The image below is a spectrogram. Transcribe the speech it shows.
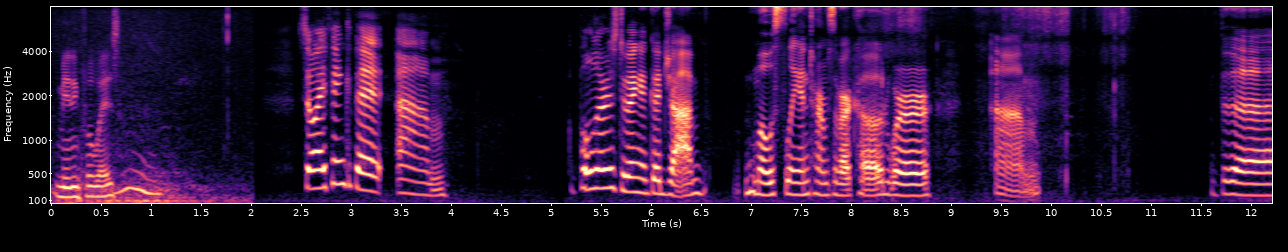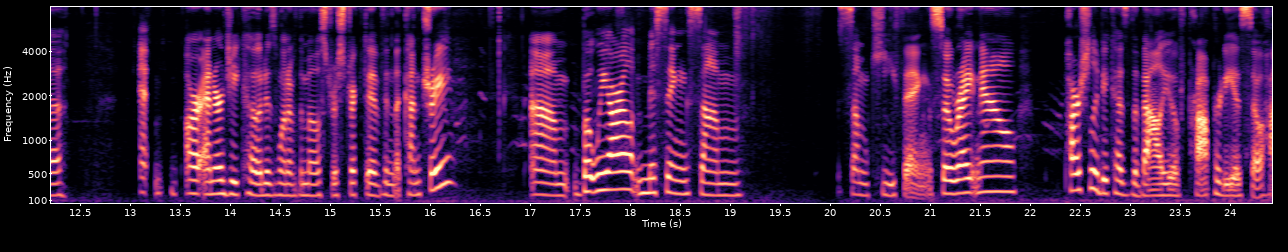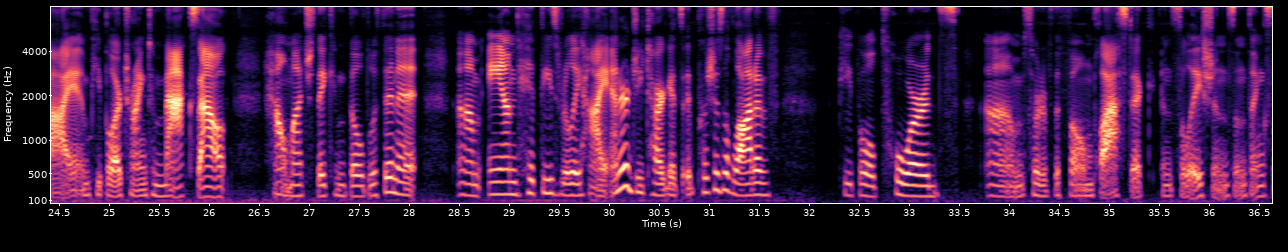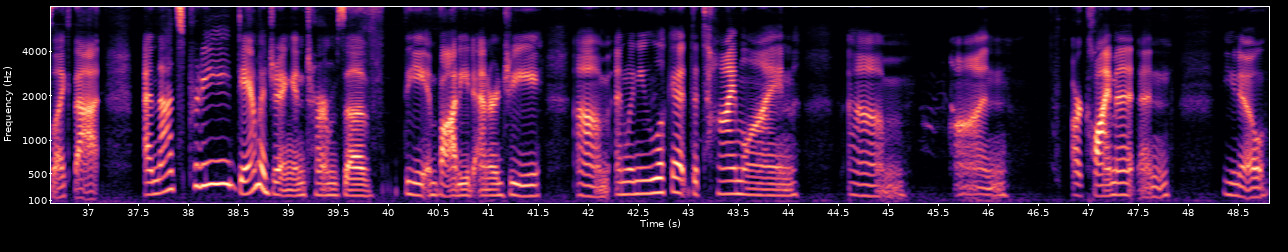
meaningful ways? So I think that um, Boulder is doing a good job, mostly in terms of our code. We're um, the our energy code is one of the most restrictive in the country, um, but we are missing some some key things. So right now, partially because the value of property is so high and people are trying to max out how much they can build within it um, and hit these really high energy targets, it pushes a lot of people towards um, sort of the foam plastic insulations and things like that. And that's pretty damaging in terms of the embodied energy. Um, and when you look at the timeline um, on our climate and, you know,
